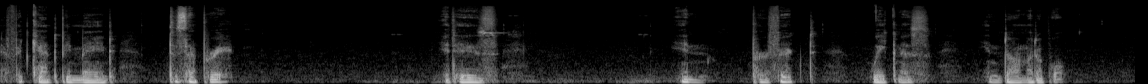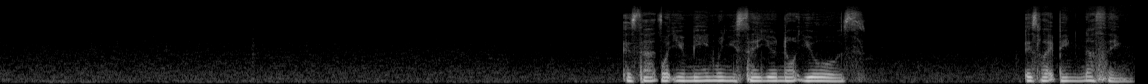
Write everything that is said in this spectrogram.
If it can't be made to separate, it is in perfect weakness, indomitable. Is that what you mean when you say you're not yours? It's like being nothing.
